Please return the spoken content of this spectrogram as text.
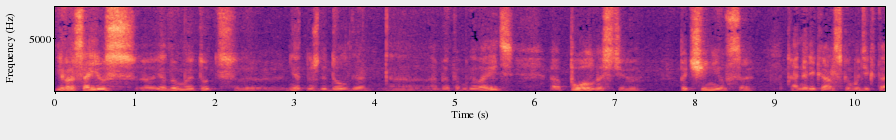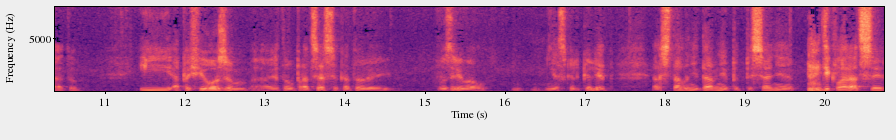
Евросоюз, э, я думаю, тут э, нет нужды долго об этом говорить, полностью подчинился американскому диктату. И апофеозом этого процесса, который возревал несколько лет, стало недавнее подписание декларации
